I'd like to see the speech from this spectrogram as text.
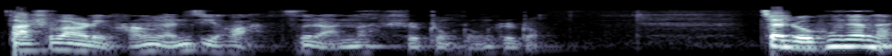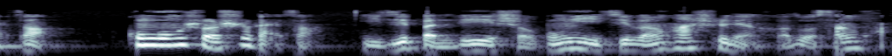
大石烂领航员计划自然呢是重中之重，建筑空间改造、公共设施改造以及本地手工艺及文化试点合作三块。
